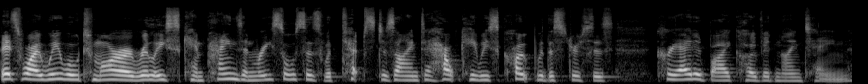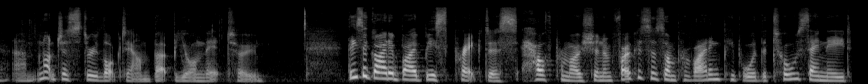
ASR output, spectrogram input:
That's why we will tomorrow release campaigns and resources with tips designed to help Kiwis cope with the stresses created by COVID 19, um, not just through lockdown, but beyond that too. These are guided by best practice health promotion and focuses on providing people with the tools they need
